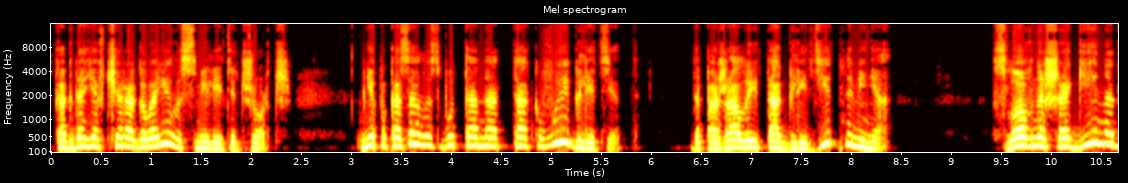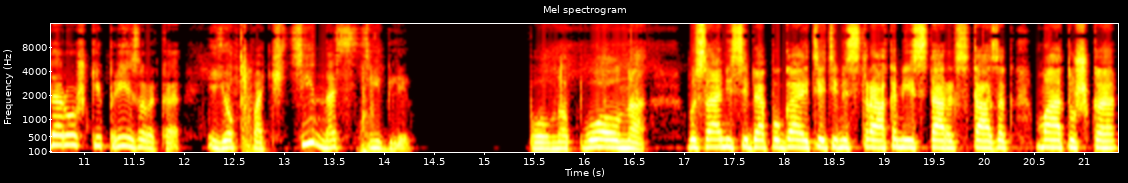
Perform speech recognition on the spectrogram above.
Когда я вчера говорила с Миледи Джордж, мне показалось, будто она так выглядит, да, пожалуй, и так глядит на меня — Словно шаги на дорожке призрака ее почти настигли. — Полно, полно! Вы сами себя пугаете этими страхами из старых сказок, матушка!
